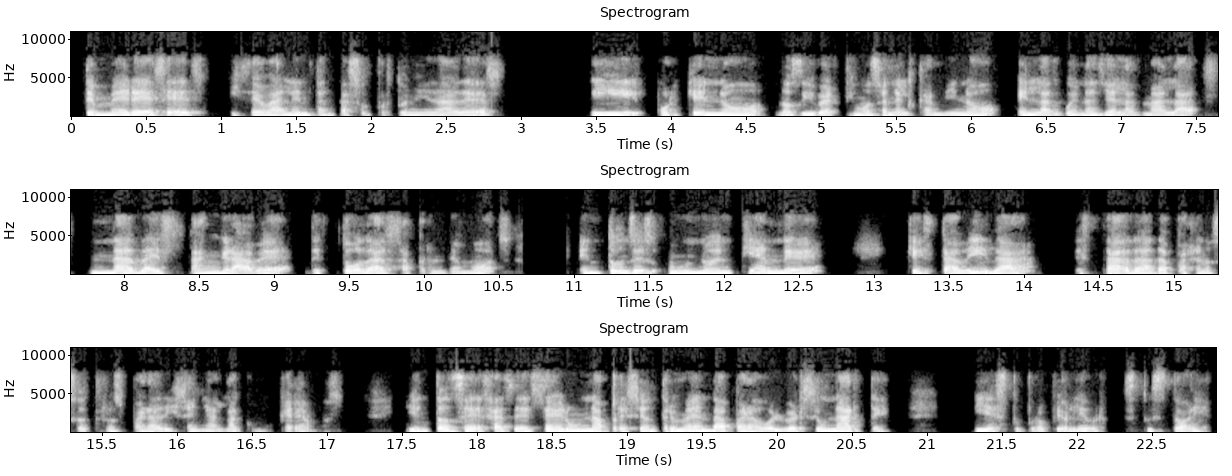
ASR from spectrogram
Te mereces y se valen tantas oportunidades. Y, ¿por qué no? Nos divertimos en el camino, en las buenas y en las malas. Nada es tan grave, de todas aprendemos. Entonces uno entiende que esta vida está dada para nosotros para diseñarla como queremos. Y entonces dejas de ser una presión tremenda para volverse un arte. Y es tu propio libro, es tu historia.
